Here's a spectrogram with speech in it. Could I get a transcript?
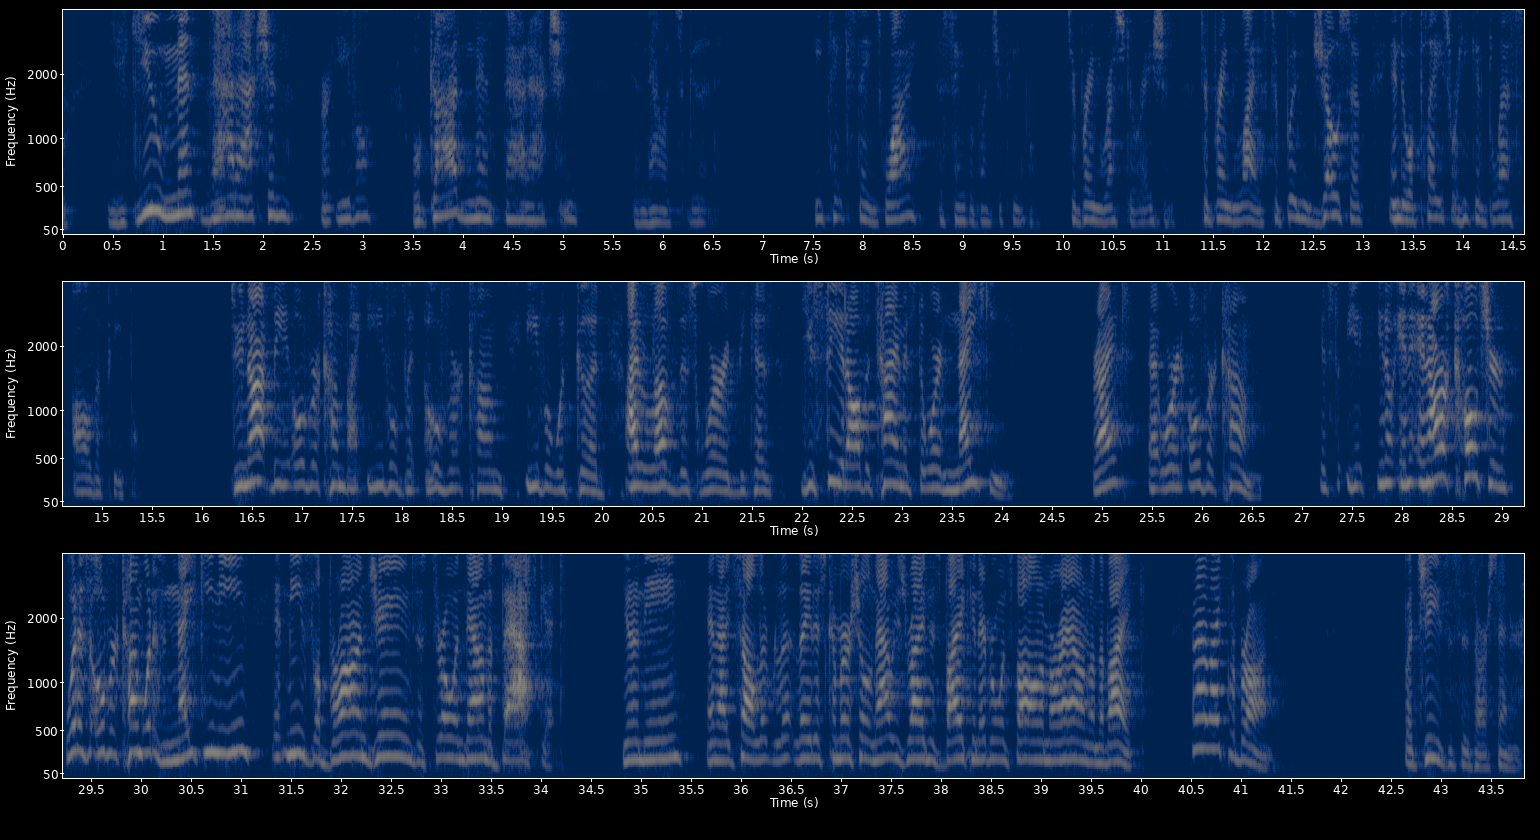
You meant that action for evil. Well, God meant that action, and now it's good. He takes things. Why? To save a bunch of people, to bring restoration, to bring life, to bring Joseph into a place where he could bless all the people. Do not be overcome by evil, but overcome evil with good. I love this word because you see it all the time. It's the word Nike, right? That word overcome. It's, you, you know, in, in our culture, what does overcome, what does Nike mean? It means LeBron James is throwing down the basket. You know what I mean? And I saw the latest commercial. Now he's riding his bike and everyone's following him around on the bike. And I like LeBron. But Jesus is our center.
